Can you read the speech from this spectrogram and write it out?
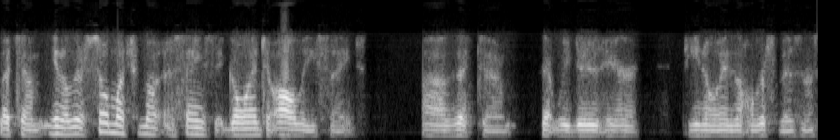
But um, you know, there's so much mo- things that go into all these things uh, that um, that we do here, you know, in the horse business.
